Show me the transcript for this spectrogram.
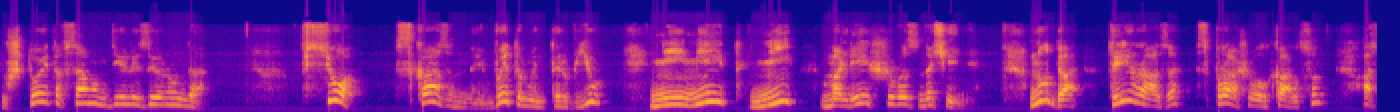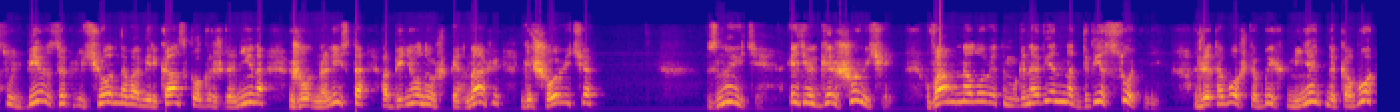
Ну что это в самом деле за ерунда? Все сказанное в этом интервью не имеет ни малейшего значения. Ну да, три раза спрашивал Карлсон о судьбе заключенного американского гражданина, журналиста, обвиненного в шпионаже Гершовича. Знаете, этих Гершовичей вам наловят мгновенно две сотни для того, чтобы их менять на кого?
